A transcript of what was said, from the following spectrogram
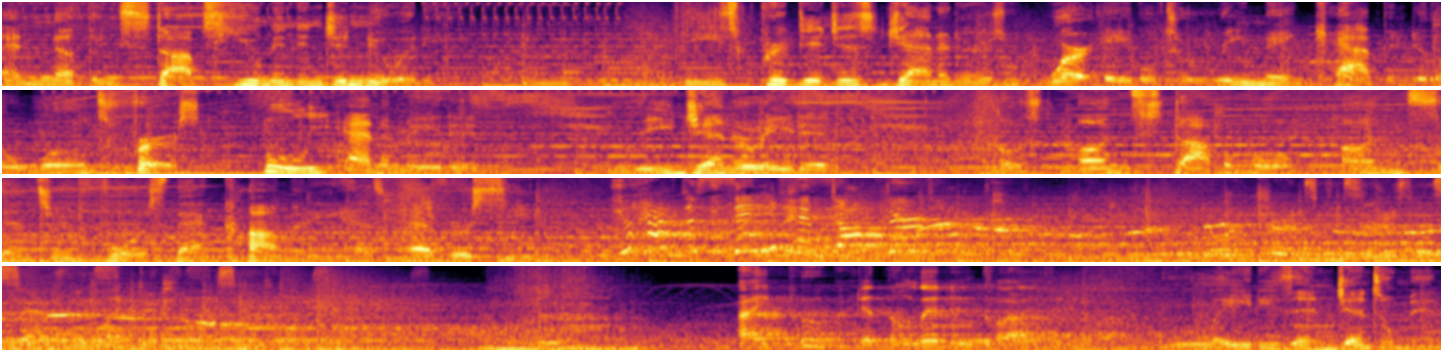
And nothing stops human ingenuity. These prodigious janitors were able to remake Cap into the world's first fully animated, regenerated, most unstoppable, uncensored force that comedy has ever seen. You have to save him, Doctor! Your insurance considers this an elective procedure. I pooped in the linen closet. Ladies and gentlemen,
